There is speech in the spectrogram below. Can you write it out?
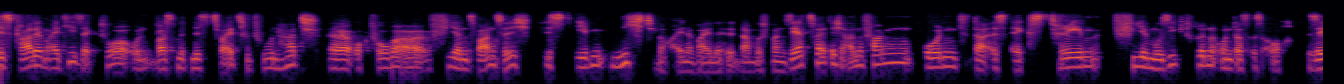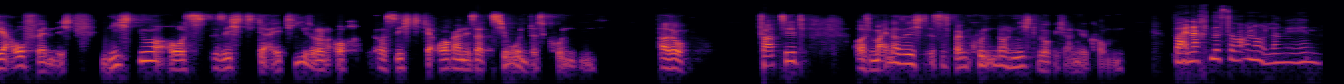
ist gerade im IT-Sektor und was mit NIS 2 zu tun hat, äh, Oktober 24, ist eben nicht noch eine Weile hin. Da muss man sehr zeitig anfangen und da ist extrem viel Musik drin und das ist auch sehr aufwendig. Nicht nur aus Sicht der IT, sondern auch aus Sicht der Organisation des Kunden. Also Fazit, aus meiner Sicht ist es beim Kunden noch nicht wirklich angekommen. Weihnachten ist doch auch noch lange hin.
